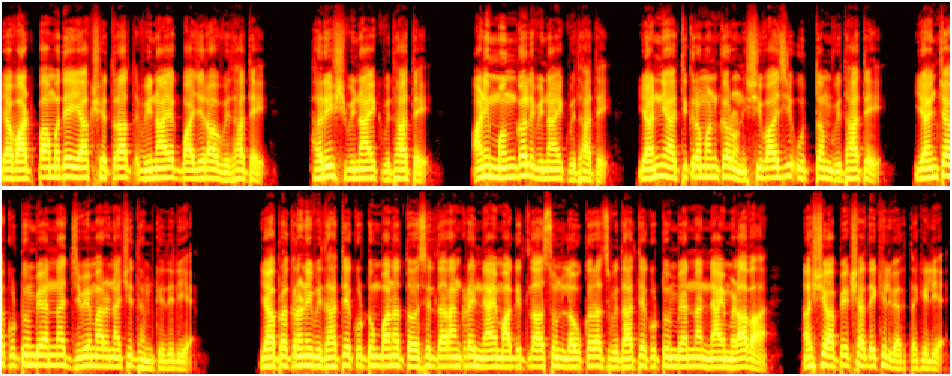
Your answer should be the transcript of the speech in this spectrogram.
या वाटपामध्ये या क्षेत्रात विनायक बाजीराव विधाते हरीश विनायक विधाते आणि मंगल विनायक विधाते यांनी अतिक्रमण करून शिवाजी उत्तम विधाते यांच्या कुटुंबियांना जीवे मारण्याची धमकी दिली आहे. या प्रकरणी विधाते कुटुंबानं तहसीलदारांकडे न्याय मागितला असून लवकरच विधाते कुटुंबियांना न्याय मिळावा अशी अपेक्षा देखील व्यक्त केली आहे.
